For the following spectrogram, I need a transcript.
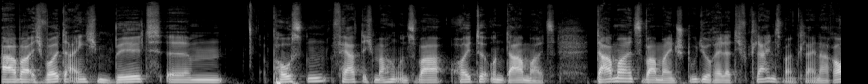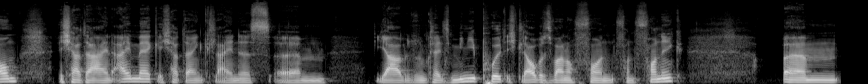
Aber ich wollte eigentlich ein Bild ähm, posten, fertig machen und zwar heute und damals. Damals war mein Studio relativ klein, es war ein kleiner Raum. Ich hatte ein iMac, ich hatte ein kleines, ähm, ja, so ein kleines Mini-Pult. Ich glaube, das war noch von, von Phonic. Ähm,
